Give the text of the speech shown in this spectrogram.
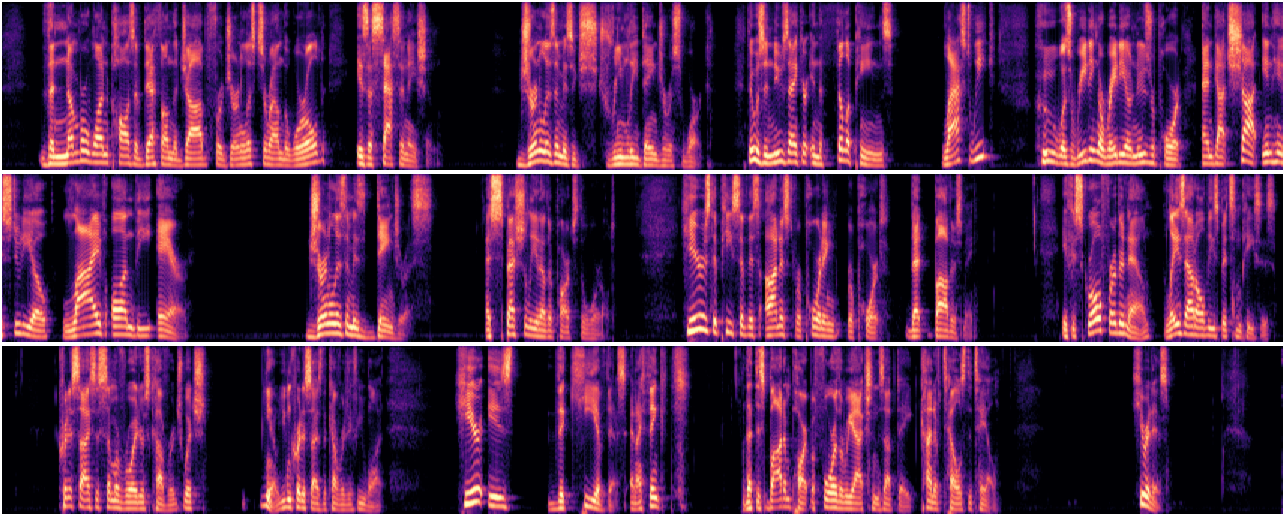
The number one cause of death on the job for journalists around the world is assassination. Journalism is extremely dangerous work. There was a news anchor in the Philippines last week who was reading a radio news report and got shot in his studio live on the air. Journalism is dangerous, especially in other parts of the world. Here's the piece of this honest reporting report that bothers me. If you scroll further down, lays out all these bits and pieces, criticizes some of Reuters' coverage, which, you know, you can criticize the coverage if you want. Here is the key of this. And I think that this bottom part before the reactions update kind of tells the tale. Here it is.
